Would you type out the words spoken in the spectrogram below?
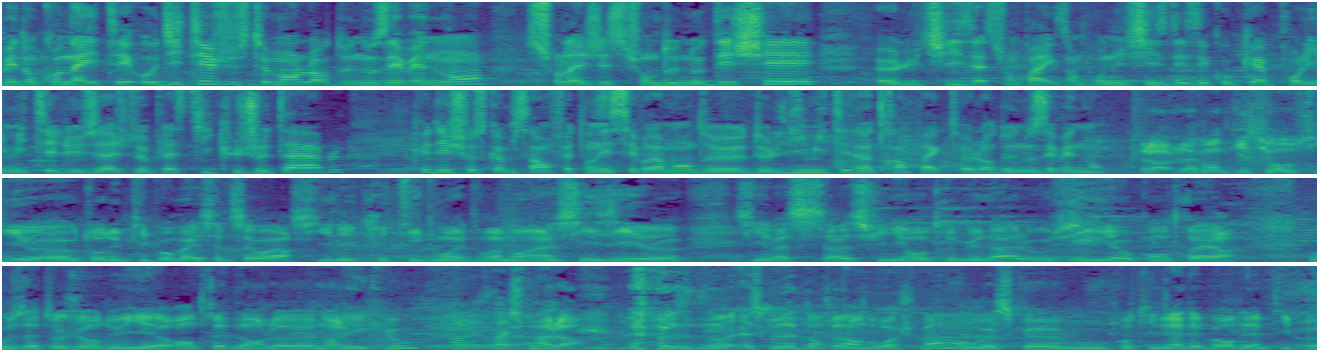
Mais donc on a été audité justement lors de nos événements sur la gestion de nos déchets, euh, l'utilisation par exemple on utilise des éco-cups pour limiter l'usage de plastique jetable, que des choses comme ça. En fait on essaie vraiment de, de limiter notre impact lors de nos événements. Alors la grande question aussi euh, autour du petit paumé, c'est de savoir si les critiques vont être vraiment incisives, si ça va se finir au tribunal ou si au contraire vous êtes aujourd'hui rentré dans, le, dans les clous. Dans le droit chemin. Alors est-ce que vous êtes entré dans le droit chemin ou est-ce que vous continuez à déborder un petit peu?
